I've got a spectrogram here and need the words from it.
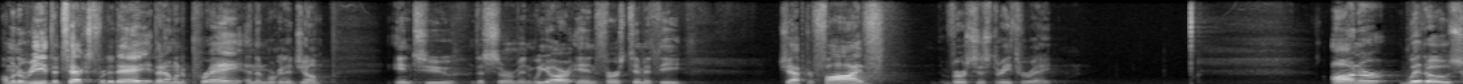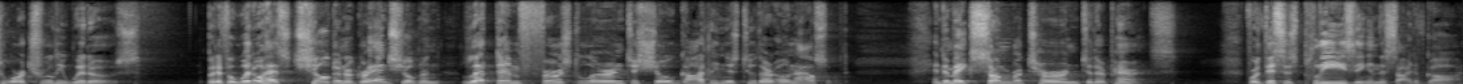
I'm going to read the text for today, then I'm going to pray, and then we're going to jump into the sermon. We are in 1 Timothy chapter 5, verses 3 through 8. Honor widows who are truly widows. But if a widow has children or grandchildren, let them first learn to show godliness to their own household and to make some return to their parents. For this is pleasing in the sight of God.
